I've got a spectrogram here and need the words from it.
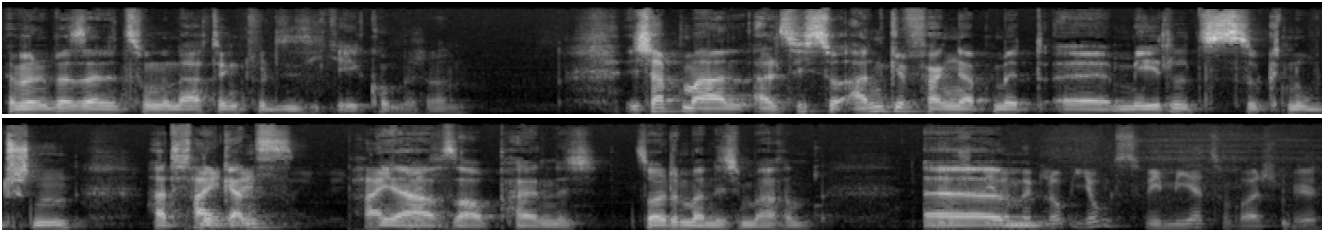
Wenn man über seine Zunge nachdenkt, fühlt die sich eh komisch an. Ich habe mal, als ich so angefangen habe mit äh, Mädels zu knutschen, hatte ich eine Peinlich. ganz. Peinlich. Ja, saupeinlich. Sollte man nicht machen. Ähm, mit Jungs wie mir zum Beispiel.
